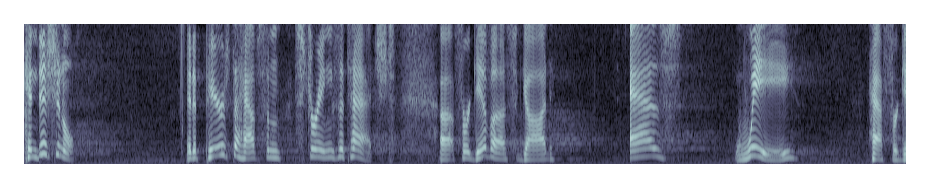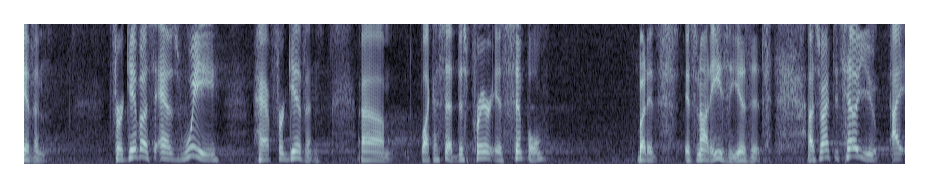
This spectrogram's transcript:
conditional. It appears to have some strings attached. Uh, forgive us, God, as we have forgiven. Forgive us as we have forgiven. Um, like I said, this prayer is simple, but it's, it's not easy, is it? Uh, so I have to tell you, I,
